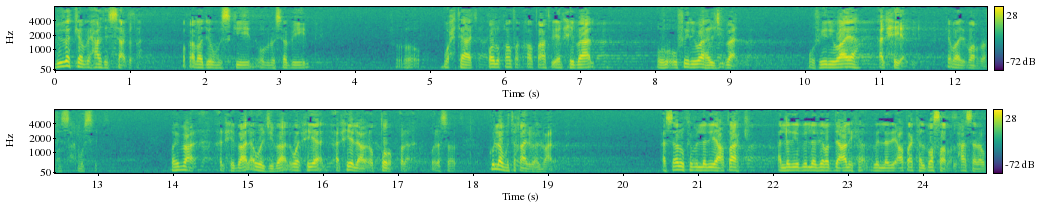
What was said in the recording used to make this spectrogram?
يذكر بحالته السابقة. وقال رجل مسكين وابن سبيل محتاج قالوا قطعت به الحبال وفي رواية الجبال وفي رواية الحيل كما مر في صحيح مسلم. وهي الحبال أو الجبال والحيال الحيل الطرق والأسباب كلها متقاربة المعنى. أسألك بالذي أعطاك الذي بالذي رد عليك بالذي أعطاك البصر الحسن أو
